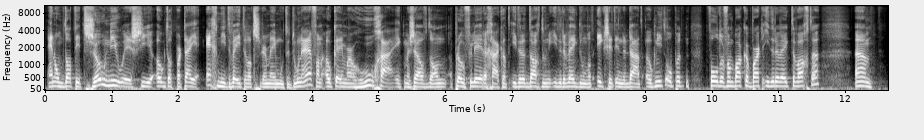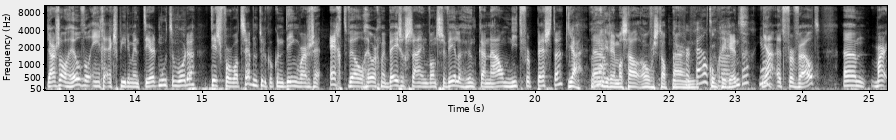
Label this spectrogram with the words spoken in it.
En omdat dit zo nieuw is, zie je ook dat partijen echt niet weten wat ze ermee moeten doen. Hè? Van oké, maar hoe ga ik mezelf dan profileren? Ga ik dat iedere dag doen, iedere week doen? Want ik zit inderdaad ook niet op het folder van Bakker Bart iedere week te wachten. Um, daar zal heel veel in geëxperimenteerd moeten worden. Het is voor WhatsApp natuurlijk ook een ding waar ze echt wel heel erg mee bezig zijn. Want ze willen hun kanaal niet verpesten. Ja, dat uh, iedereen massaal overstapt naar een concurrent. ja. ja. het vervuilt. Um, maar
